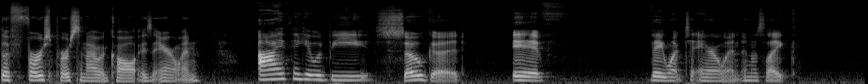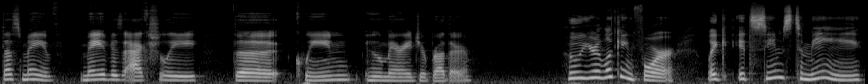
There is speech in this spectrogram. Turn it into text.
the first person I would call is Erawan. I think it would be so good if they went to Erawan and was like, "That's Maeve. Maeve is actually the queen who married your brother." Who you're looking for. Like, it seems to me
